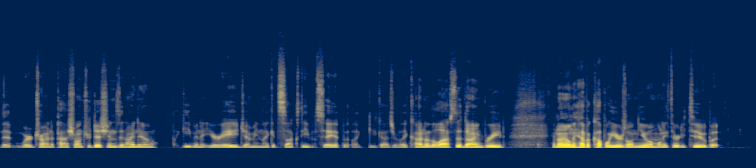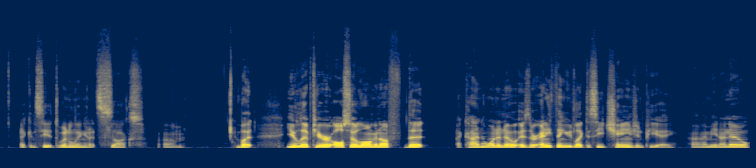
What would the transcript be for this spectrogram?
that we're trying to pass on traditions, and I know, like even at your age, I mean, like it sucks to even say it, but like you guys are like kind of the last of the dying breed, and I only have a couple years on you. I'm only 32, but I can see it dwindling, and it sucks. Um, but you lived here also long enough that I kind of want to know: is there anything you'd like to see change in PA? I mean, I know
